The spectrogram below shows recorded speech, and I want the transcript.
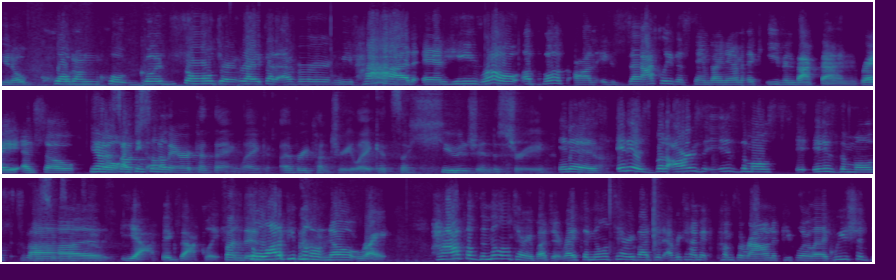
you know, quote unquote good soldier, right, that ever we've had. And he wrote a book on exactly the same dynamic even back then, right? And so, yeah, you know, it's not I think just an of- America thing. Like every country, like it's a huge industry. It is. Yeah. It is. But ours is the most. It is the most. The most uh, expensive. yeah, exactly. Funded. So a lot of people don't know. Right. Half of the military budget, right? The military budget. Every time it comes around, if people are like, "We should,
